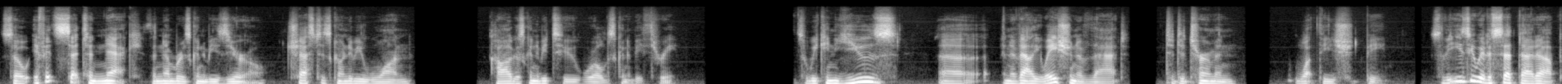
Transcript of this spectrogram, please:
So if it's set to neck, the number is going to be 0. Chest is going to be 1. Cog is going to be 2. World is going to be 3. So we can use uh, an evaluation of that to determine what these should be. So the easy way to set that up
